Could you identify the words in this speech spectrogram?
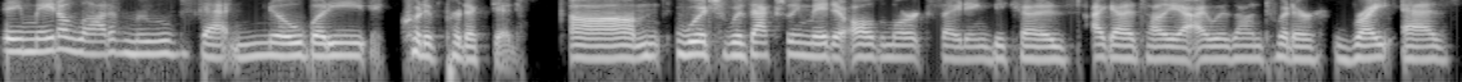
They made a lot of moves that nobody could have predicted. Um, which was actually made it all the more exciting because I gotta tell you, I was on Twitter right as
